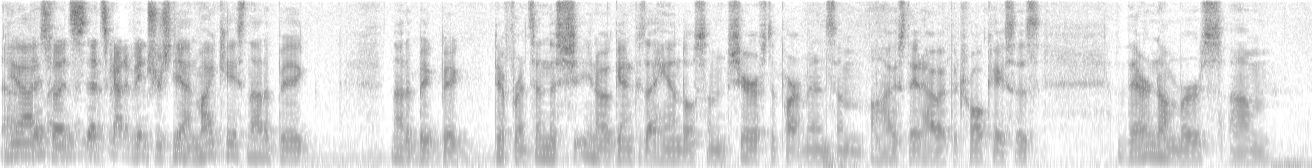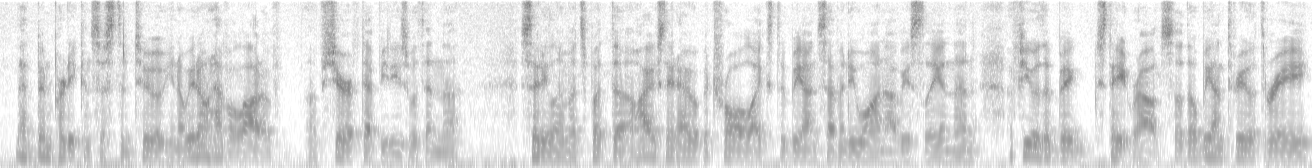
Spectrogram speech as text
uh, Yeah, so I- that's that's kind of interesting. Yeah, in my case, not a big, not a big, big difference. And this, you know again because I handle some sheriff's department and some Ohio State Highway Patrol cases, their numbers um, have been pretty consistent too. You know we don't have a lot of, of sheriff deputies within the city limits, but the Ohio State Highway Patrol likes to be on 71, obviously, and then a few of the big state routes. So they'll be on 303,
